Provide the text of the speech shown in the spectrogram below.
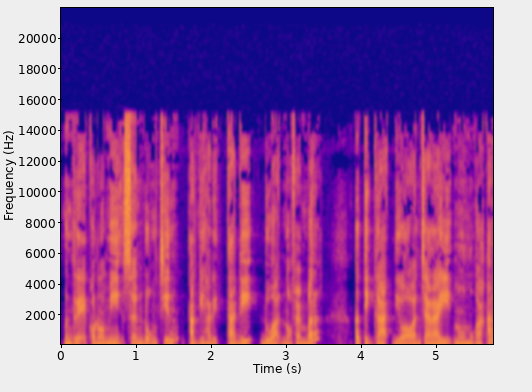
Menteri Ekonomi Sen Dong-jin pagi hari tadi 2 November ketika diwawancarai mengemukakan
